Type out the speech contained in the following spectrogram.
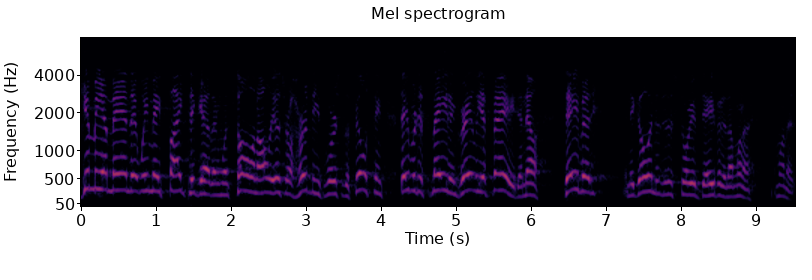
Give me a man that we may fight together. And when Saul and all Israel heard these words of the Philistines, they were dismayed and greatly afraid. And now David, and they go into the story of David, and I'm gonna, I'm gonna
